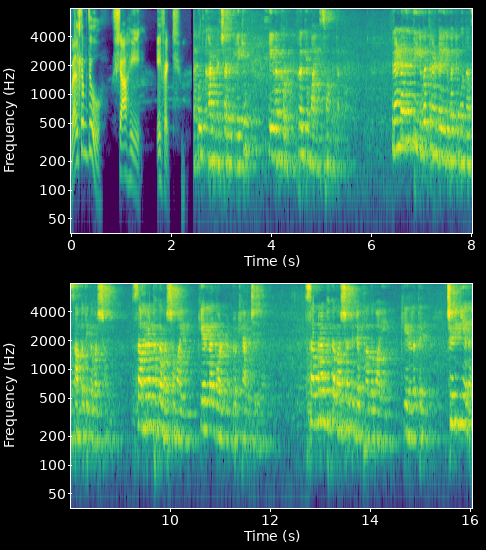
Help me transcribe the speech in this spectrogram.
വെൽക്കം ടു ഷാഹി ഇഫക്റ്റ് ഉദ്ഘാടന ചടങ്ങിലേക്ക് ഏവർക്കും ഹൃദ്യമായ സ്വാഗതം. രണ്ടായിരത്തി ഇരുപത്തിരണ്ട് ഇരുപത്തിമൂന്ന് സാമ്പത്തിക വർഷം സംരംഭക വർഷമായി കേരള ഗവൺമെന്റ് പ്രഖ്യാപിച്ചിരുന്നു. സംരംഭക വർഷത്തിന്റെ ഭാഗമായി കേരളത്തിൽ ചുരുങ്ങിയത്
